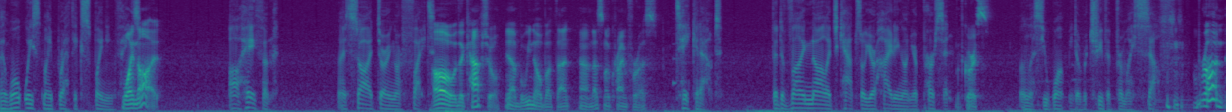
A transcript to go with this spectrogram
I won't waste my breath explaining things. Why not? Alhaitham. I saw it during our fight. Oh, the capsule. Yeah, but we know about that. Uh, that's no crime for us. Take it out. The divine knowledge capsule you're hiding on your person. Of course. Unless you want me to retrieve it for myself. Run!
